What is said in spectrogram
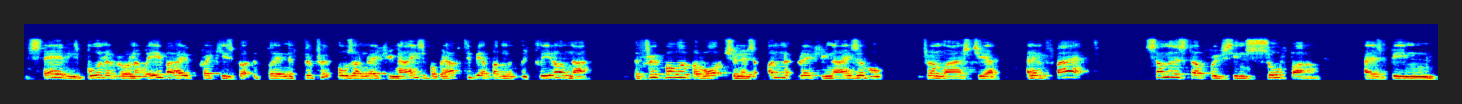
Instead, he's blown everyone away by how quick he's got to play. And the, the football's unrecognisable. We have to be abundantly clear on that. The football that we're watching is unrecognisable from last year. And in fact, some of the stuff we've seen so far has been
